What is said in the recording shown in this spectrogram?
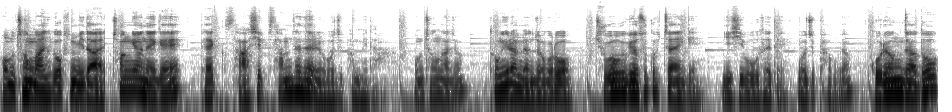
엄청 많이 뽑습니다. 청년에게 143세대를 모집합니다. 엄청나죠? 동일한 면적으로 주거급여 수급자에게 25세대 모집하고요. 고령자도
